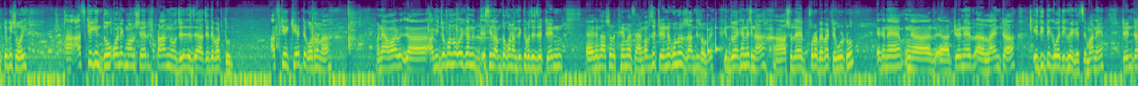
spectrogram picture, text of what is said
একটা বিষয় আজকে কিন্তু অনেক মানুষের প্রাণ যেতে পারতো। আজকে কী একটা ঘটনা মানে আমার আমি যখন ওইখানে ছিলাম, তখন আমি দেখতে পাচ্ছি যে ট্রেন, এখানে আসলে থেমেছে। আমি ভাবছি ট্রেনে কোনো যান্ত্রিক হবে, কিন্তু এখানে না আসলে পুরো ব্যাপারটা উল্টো। এখানে ট্রেনের লাইনটা এদিক থেকে ওই দিক হয়ে গেছে। মানে ট্রেনটা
